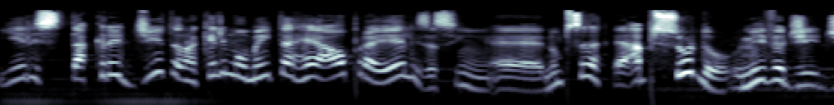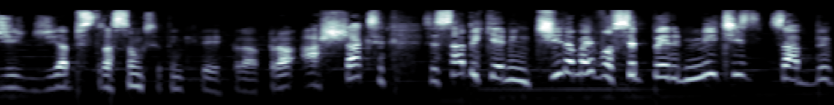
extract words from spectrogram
e eles acreditam. Naquele momento é real para eles, assim. É, não precisa. É absurdo o nível de, de, de abstração que você tem que ter pra, achar que você, você sabe que é mentira, mas você permite saber.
